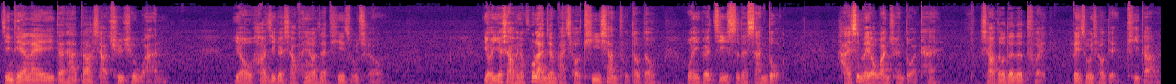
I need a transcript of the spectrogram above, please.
今天嘞，带他到小区去玩，有好几个小朋友在踢足球。有一个小朋友忽然间把球踢向土豆豆，我一个及时的闪躲，还是没有完全躲开，小豆豆的腿被足球给踢到了，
